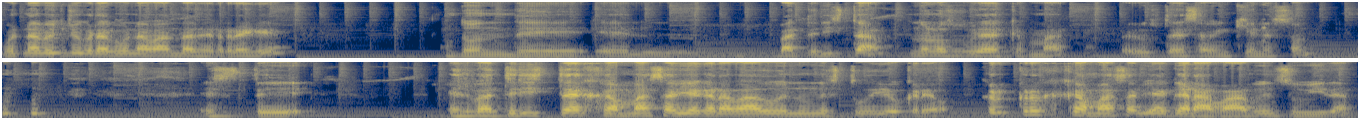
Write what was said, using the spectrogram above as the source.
Una vez yo grabé una banda de reggae donde el baterista, no los voy a quemar, pero ustedes saben quiénes son. este, el baterista jamás había grabado en un estudio, creo. creo. Creo que jamás había grabado en su vida.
